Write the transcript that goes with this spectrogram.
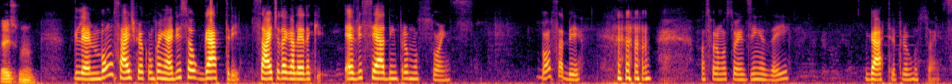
É isso mesmo. Guilherme, um bom site pra acompanhar isso é o Gatri, site da galera que é viciada em promoções. Bom saber. Umas promoçõezinhas aí. Gatri Promoções.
